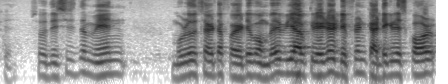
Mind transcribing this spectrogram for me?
Okay. So this is the main Moodle site of IIT Bombay. We have created different categories called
